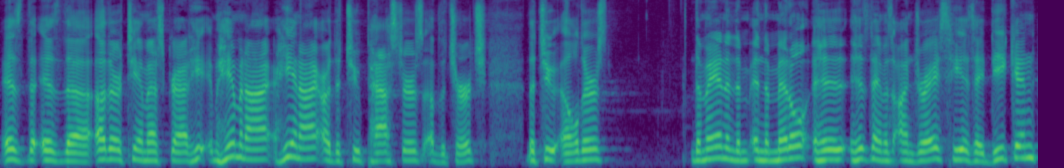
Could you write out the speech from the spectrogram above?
is the, is the other TMS grad. He, him and I, he and I are the two pastors of the church, the two elders. The man in the, in the middle, his, his name is Andres. He is a deacon.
